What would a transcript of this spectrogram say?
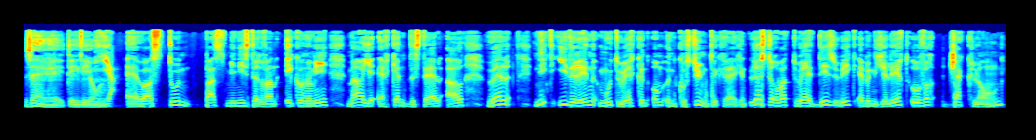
zei hij tegen de jongen. Ja, hij was toen pas minister van Economie, maar je herkent de stijl al. Wel, niet iedereen moet werken om een kostuum te krijgen. Luister wat wij deze week hebben geleerd over Jack Lang,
